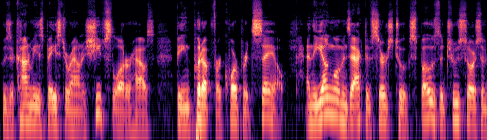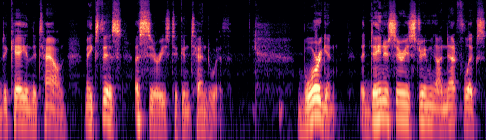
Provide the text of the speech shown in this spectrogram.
whose economy is based around a sheep slaughterhouse, being put up for corporate sale, and the young woman's active search to expose the true source of decay in the town makes this a series to contend with. Borgen, the Danish series streaming on Netflix,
